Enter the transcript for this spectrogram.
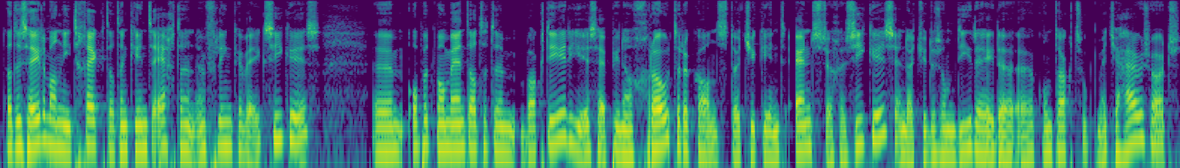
dat is helemaal niet gek dat een kind echt een, een flinke week ziek is. Um, op het moment dat het een bacterie is, heb je een grotere kans dat je kind ernstiger ziek is. En dat je dus om die reden uh, contact zoekt met je huisarts.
